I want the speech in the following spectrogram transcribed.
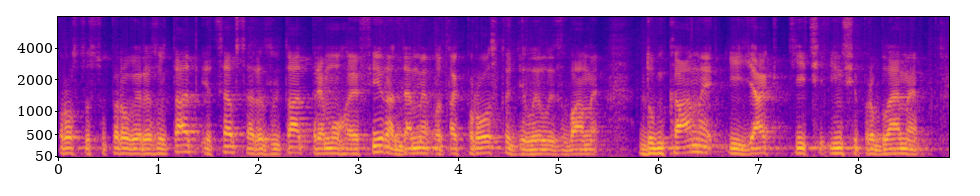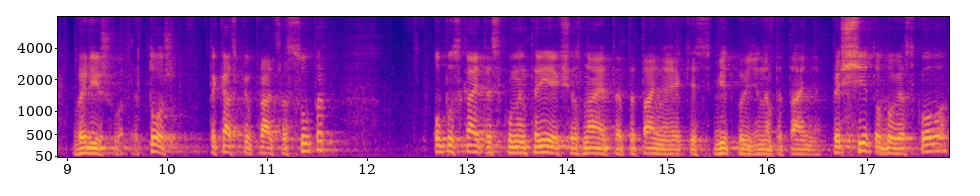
просто суперовий результат, і це все результат прямого ефіра, де ми отак просто ділились з вами думками і як ті чи інші проблеми вирішувати. Тож, така співпраця супер. Опускайтесь в коментарі, якщо знаєте питання, якісь відповіді на питання. Пишіть обов'язково,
